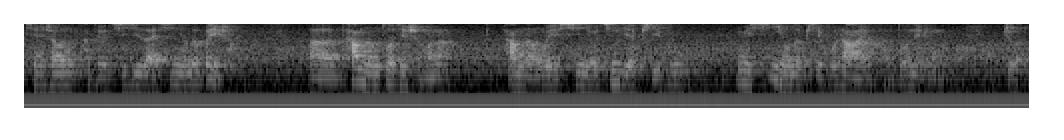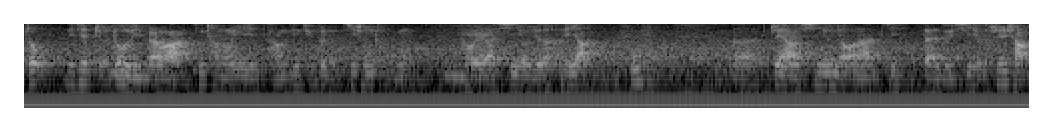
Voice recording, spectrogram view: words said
天生它就栖息在犀牛的背上。呃，它们能做些什么呢？它们能为犀牛清洁皮肤，因为犀牛的皮肤上有很多那种褶皱，那些褶皱里边吧，经常容易藏进去各种寄生虫，它会让犀牛觉得很痒、很不舒服。呃，这样犀牛鸟呢，既在这个犀牛的身上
